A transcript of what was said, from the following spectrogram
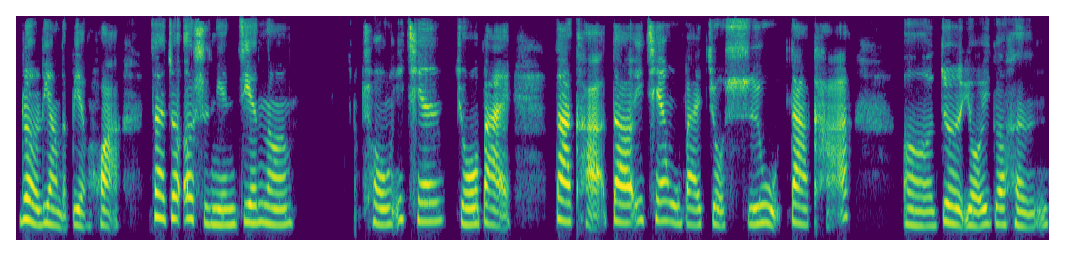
热量的变化，在这二十年间呢，从一千九百大卡到一千五百九十五大卡，呃，就有一个很。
